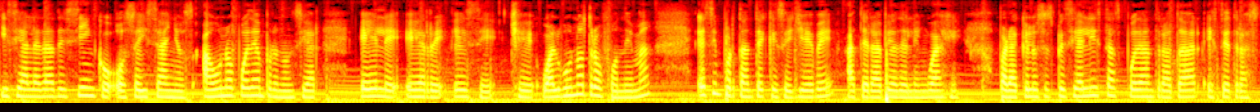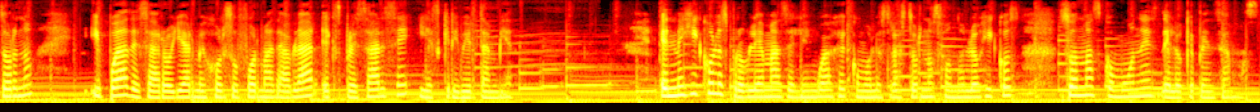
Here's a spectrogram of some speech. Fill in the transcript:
Y si a la edad de 5 o 6 años aún no pueden pronunciar L, R, S, Ch o algún otro fonema, es importante que se lleve a terapia del lenguaje para que los especialistas puedan tratar este trastorno y pueda desarrollar mejor su forma de hablar, expresarse y escribir también. En México los problemas del lenguaje como los trastornos fonológicos son más comunes de lo que pensamos.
